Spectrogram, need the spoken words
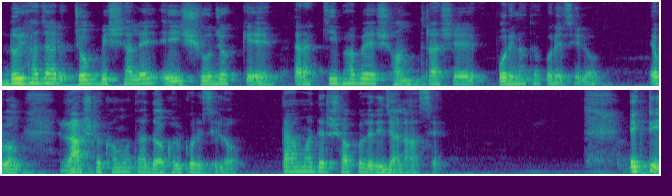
দুই হাজার চব্বিশ সালে এই সুযোগকে তারা কীভাবে সন্ত্রাসে পরিণত করেছিল এবং রাষ্ট্র ক্ষমতা দখল করেছিল, তা আমাদের সকলেরই জানা আছে। একটি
